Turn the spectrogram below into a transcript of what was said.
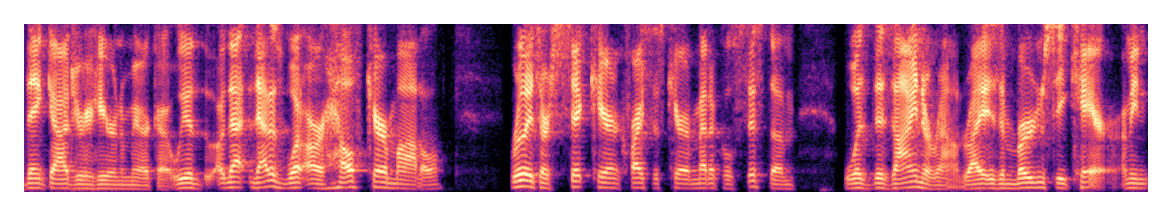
thank God you're here in America. We have uh, that. That is what our healthcare model, really, it's our sick care and crisis care medical system was designed around. Right, is emergency care. I mean,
